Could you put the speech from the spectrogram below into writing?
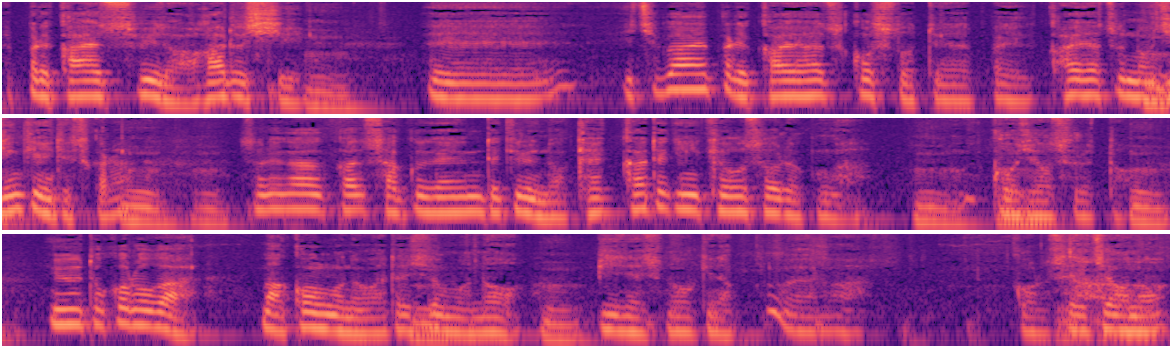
やっぱり開発スピード上がるし、うん、えー、一番やっぱり開発コストっていうのは、やっぱり開発の人件費ですから、うんうん。うん、それが削減できるのは、結果的に競争力が向上するというところが、まあ、今後の私どものビジネスの大きな、まあ、この成長の。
